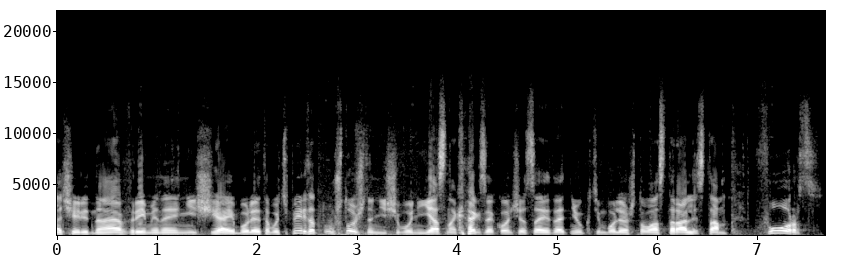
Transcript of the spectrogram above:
очередная временная ничья. И более того, теперь это уж точно ничего не ясно, как закончится этот нюк, тем более, что у Astralis там форс,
